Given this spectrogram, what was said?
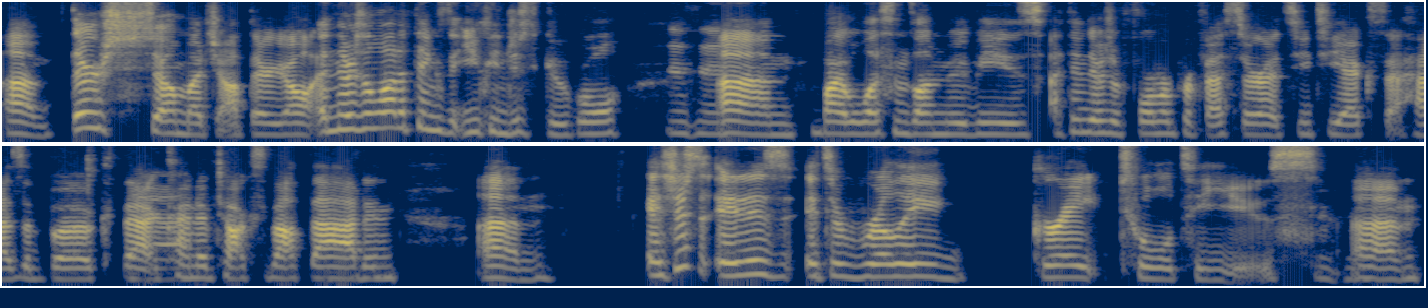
um there's so much out there y'all and there's a lot of things that you can just google Mhm. um bible lessons on movies i think there's a former professor at ctx that has a book that Yeah. kind of talks about that and um it's just it is it's a really great tool to use Mhm. um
